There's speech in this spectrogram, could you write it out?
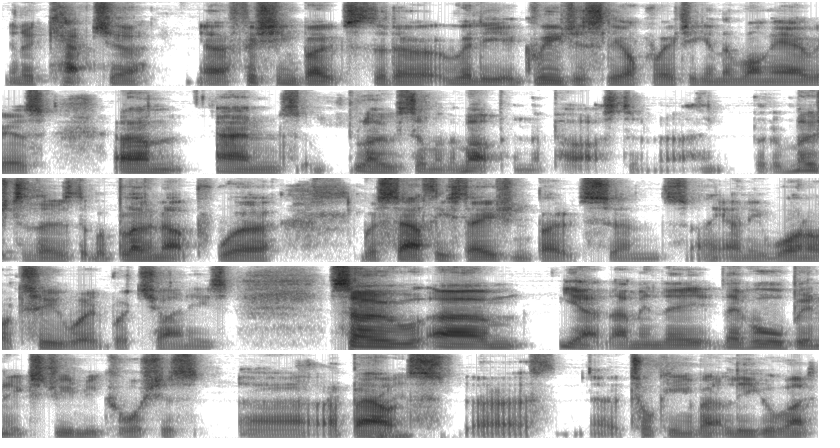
you know capture uh, fishing boats that are really egregiously operating in the wrong areas um, and blow some of them up in the past. And I think, but most of those that were blown up were were Southeast Asian boats, and I think only one or two were, were Chinese. So um, yeah, I mean they they've all been extremely cautious uh, about uh, uh, talking about legal rights.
